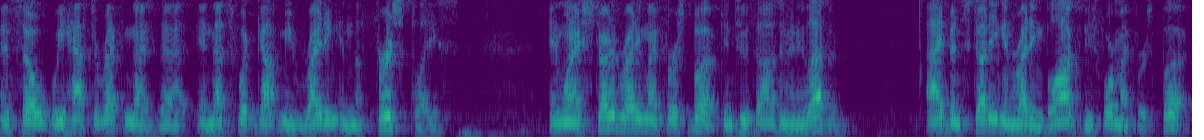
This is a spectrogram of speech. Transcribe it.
And so we have to recognize that, and that's what got me writing in the first place. And when I started writing my first book in 2011, I had been studying and writing blogs before my first book.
